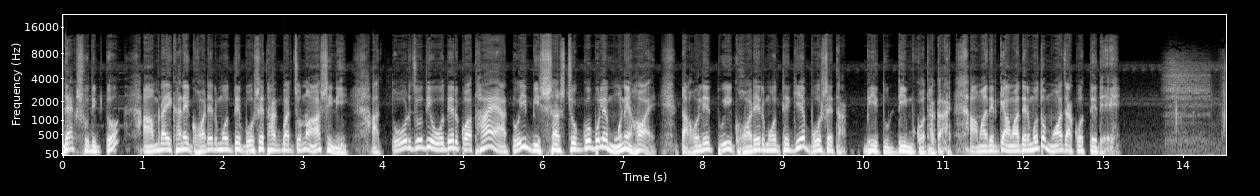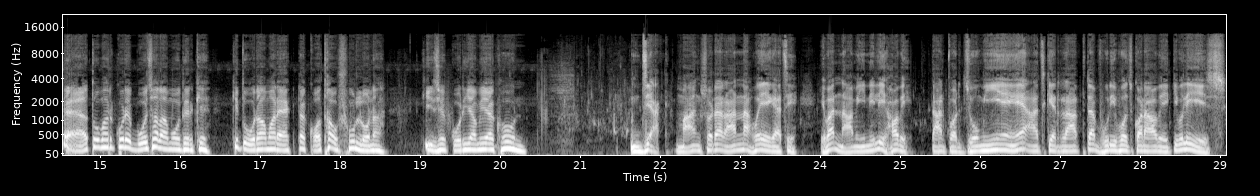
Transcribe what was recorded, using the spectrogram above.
দেখ সুদীপ্ত, আমরা এখানে ঘরের মধ্যে বসে থাকবার জন্য আসিনি। আর তোর যদি ওদের কথা এতই বিশ্বাসযোগ্য বলে মনে হয়, তাহলে তুই ঘরের মধ্যে গিয়ে বসে থাক। ভিতু ডিম কোথাকার? আমাদেরকে আমাদের মতো মজা করতে দে। এতবার করে বোঝালাম ওদেরকে, কিন্তু ওরা আমার একটা কথাও শুনলো না। কি যে করি আমি এখন? যাক, মাংসটা রান্না হয়ে গেছে। এবার নামিয়ে নিলেই হবে। তারপর জমিয়ে আজকের রাতটা ভুরি ভোজ করা হবে, কি বলিস?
